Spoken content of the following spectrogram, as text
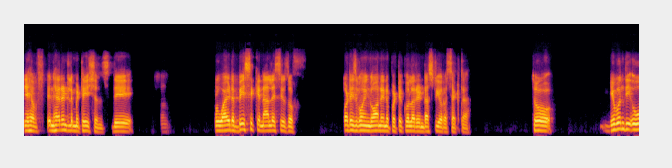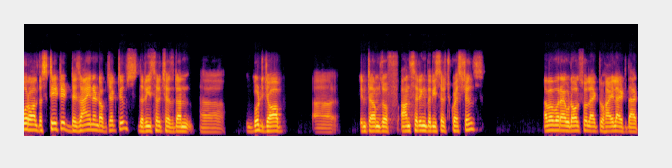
they have inherent limitations. They uh, provide a basic analysis of what is going on in a particular industry or a sector. So given the overall the stated design and objectives the research has done a good job uh, in terms of answering the research questions. However i would also like to highlight that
